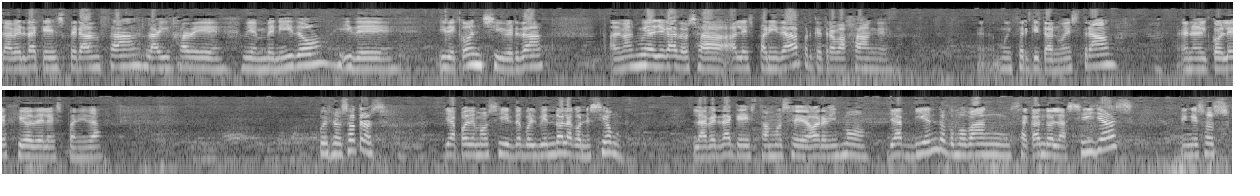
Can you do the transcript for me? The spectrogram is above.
La verdad que Esperanza, la hija de Bienvenido y de, y de Conchi, ¿verdad? Además muy allegados a, la hispanidad porque trabajan eh, muy cerquita nuestra, en el colegio de la hispanidad. Pues nosotros ya podemos ir devolviendo la conexión la verdad que estamos eh, ahora mismo ya viendo cómo van sacando las sillas en esos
